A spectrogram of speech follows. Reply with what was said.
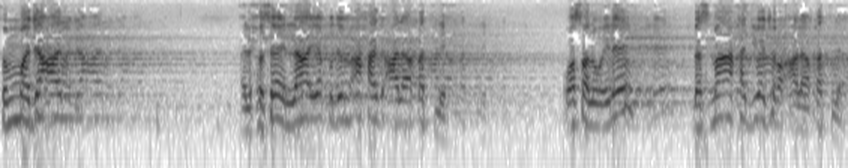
ثم جعل الحسين لا يقدم أحد على قتله. وصلوا إليه بس ما أحد يجرأ على قتله.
